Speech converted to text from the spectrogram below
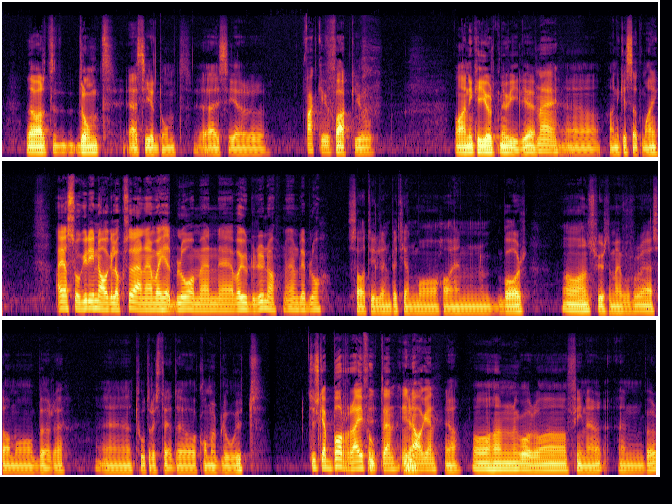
det var dumt. Jeg sier dumt. Jeg sier Fuck you. Fuck you. Og han har ikke gjort med vilje. Nei. Uh, han har ikke sett meg. Ja, jag såg ju din nagel också där när den var helt blå, men eh, vad gjorde du då när den blev blå? Sa til en betjent må ha en bår. Og han spurte meg hvorfor. Jeg sa må børe eh, to-tre steder og kommer blod ut. Du skal borra i foten, i Ja, nagen? Ja. Og han går og finner en bør,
